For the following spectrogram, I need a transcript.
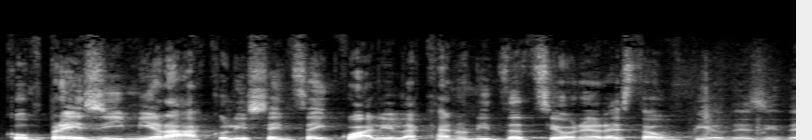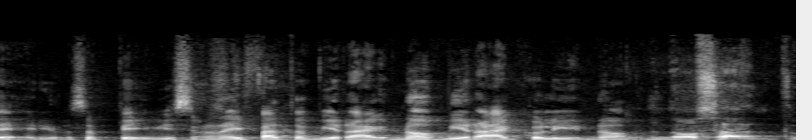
compresi i miracoli senza i quali la canonizzazione resta un pio desiderio, lo sapevi? Se non hai fatto mira- non miracoli, no. No santo.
